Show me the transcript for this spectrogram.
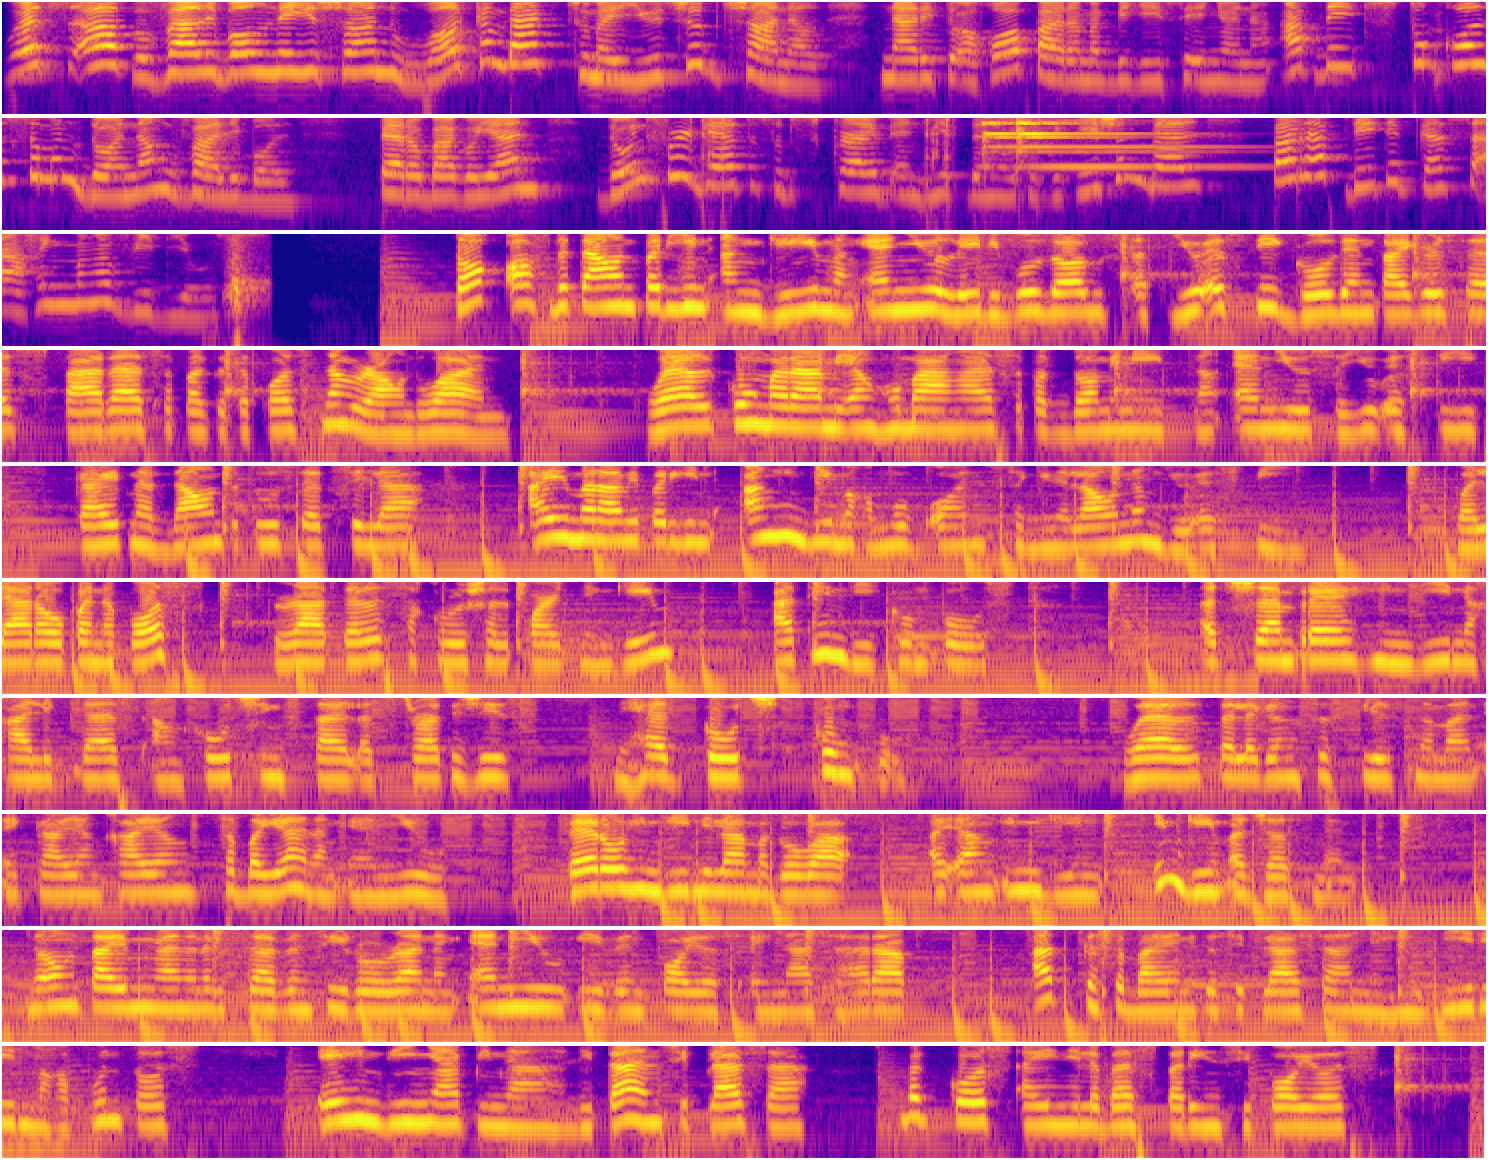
What's up, Volleyball Nation? Welcome back to my YouTube channel. Narito ako para magbigay sa inyo ng updates tungkol sa mundo ng volleyball. Pero bago yan, don't forget to subscribe and hit the notification bell para updated ka sa aking mga videos. Talk of the town pa rin ang game ng NU Lady Bulldogs at UST Golden Tigerses para sa pagtatapos ng round 1. Well, kung marami ang humanga sa pag-dominate ng NU sa UST, kahit na down to 2 sets sila, ay marami pa rin ang hindi makamove on sa ginalaw ng UST. Wala raw panapos, rattle sa crucial part ng game, at hindi composed. At syempre, hindi nakaligtas ang coaching style at strategies ni head coach Kung Fu. Well, talagang sa skills naman ay kayang-kayang sabayan ang NU. Pero hindi nila magawa ay ang in-game, in-game adjustment. Noong time nga na nag 7-0 run ng NU, even Poyos ay nasa harap at kasabayan nito si Plaza na hindi rin makapuntos eh hindi niya pinalitan si Plaza bagkos ay nilabas pa rin si Poyos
